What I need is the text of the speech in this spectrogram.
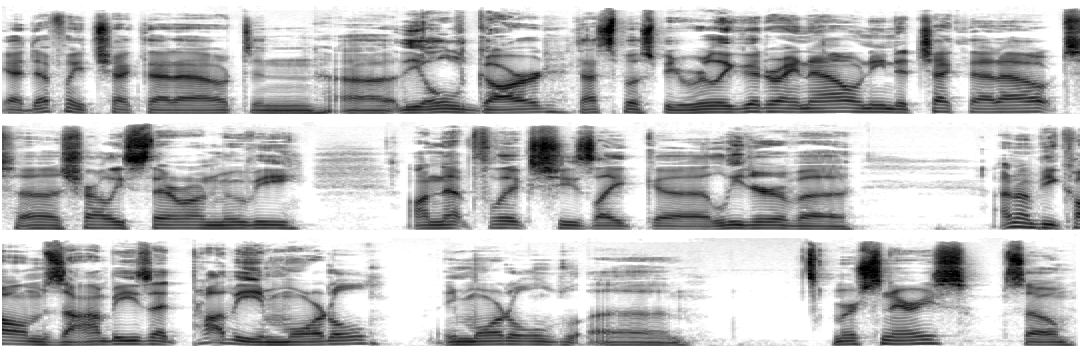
yeah, definitely check that out. And uh, the Old Guard, that's supposed to be really good right now. I need to check that out. Uh, Charlize Theron movie on Netflix. She's like a leader of a, I don't know if you call them zombies. I'd probably immortal, immortal uh, mercenaries. So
